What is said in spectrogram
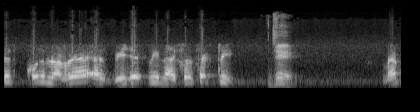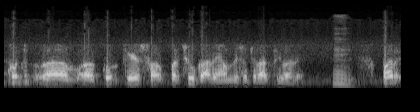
ਵਿੱਚ ਖੁਦ ਲੜ ਰਿਹਾ ਐਸ ਬੀਜੇਪੀ ਨੈਸ਼ਨਲ ਸੈਕਟਰੀ। ਜੀ। ਮੈਂ ਖੁਦ ਕੇਸ ਪਰਸੂ ਕਰ ਰਿਹਾ 1984 ਵਾਲੇ। ਹੂੰ। ਪਰ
